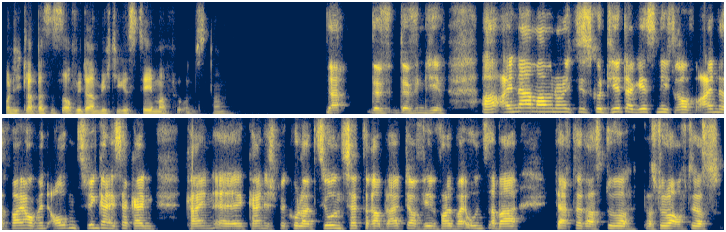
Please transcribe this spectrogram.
Und ich glaube, das ist auch wieder ein wichtiges Thema für uns. Ne? Ja, def definitiv. Ah, Einnahmen haben wir noch nicht diskutiert, da gehst du nicht drauf ein. Das war ja auch mit Augenzwinkern, ist ja kein, kein, äh, keine Spekulation etc. Bleibt ja auf jeden Fall bei uns. Aber ich dachte, dass du, dass du auf das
